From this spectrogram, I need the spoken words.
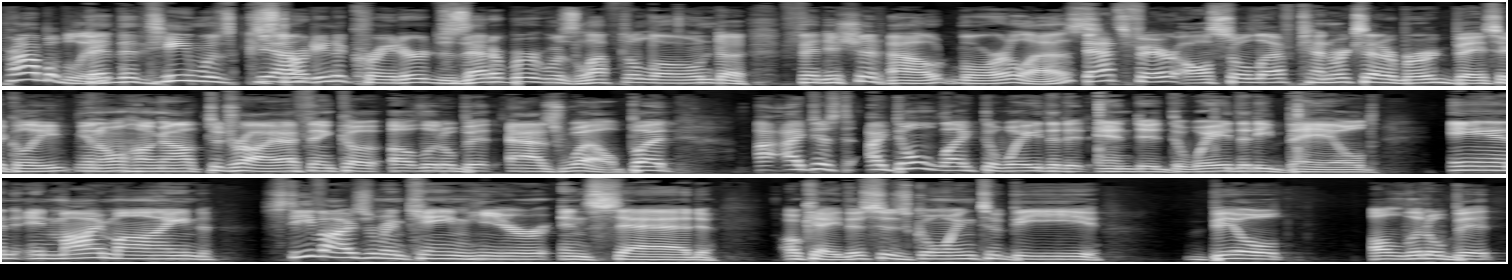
probably The, the team was Yeah. starting to crater. Zetterberg was left alone to finish it out, more or less. That's fair. Also left Henrik Zetterberg basically, you know, hung out to dry, I think, a, a little bit as well. But I, I just, I don't like the way that it ended, the way that he bailed. And in my mind, Steve Yzerman came here and said, okay, this is going to be built a little bit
